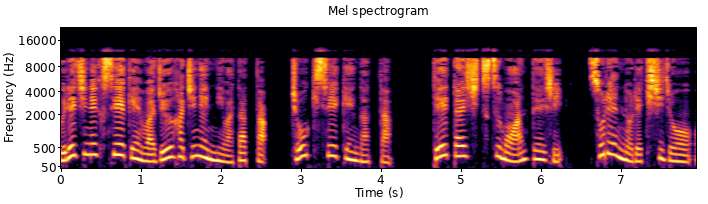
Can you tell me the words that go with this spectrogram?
ブレジネフ政権は18年にわたった長期政権だった。停滞しつつも安定し、ソ連の歴史上、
